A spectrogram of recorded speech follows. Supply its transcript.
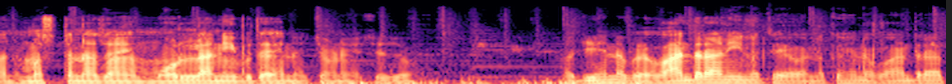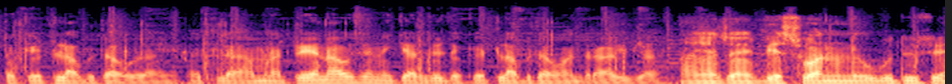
અને મસ્તના જો અહીંયા મોરલાની બધા છે ને ચણે છે જો. હજી હે ને ભાઈ વાંદરાની નથી આવ્યા નકે હે ને વાંદરા તો કેટલા બધા હોય અહીંયા. એટલે હમણાં ટ્રેન આવશે ને ક્યારે જોજો કેટલા બધા વાંદરા આવી જાય. અહીંયા જો અહીં બેસવાનું ને એવું બધું છે.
